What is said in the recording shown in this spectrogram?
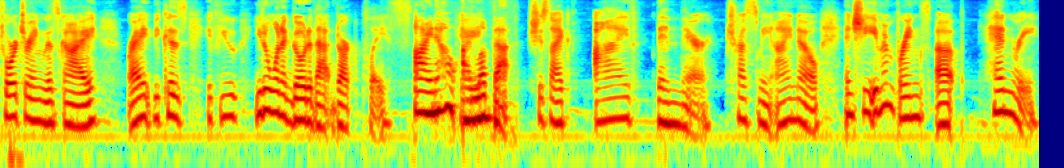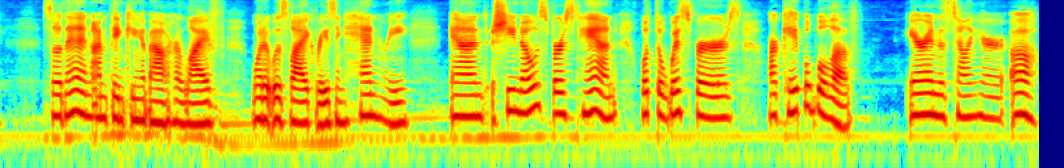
torturing this guy." Right? Because if you you don't want to go to that dark place. I know. I love that. She's like, I've been there. Trust me, I know. And she even brings up Henry. So then I'm thinking about her life, what it was like raising Henry. And she knows firsthand what the whispers are capable of. Aaron is telling her, Oh,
